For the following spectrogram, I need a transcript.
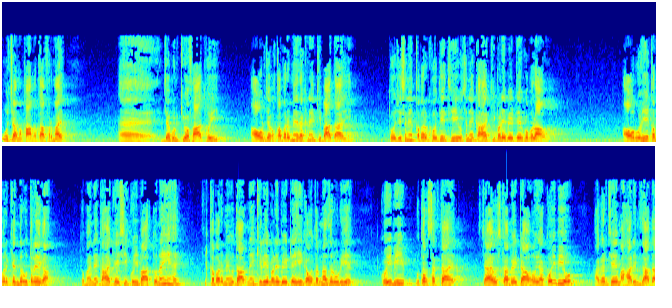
اونچا مقام عطا فرمائے۔ جب ان کی وفات ہوئی اور جب قبر میں رکھنے کی بات آئی تو جس نے قبر کھودی تھی، اس نے کہا کہ بڑے بیٹے کو بلاؤ اور وہی قبر کے اندر اترے گا۔ تو میں نے کہا کہ ایسی کوئی بات تو نہیں ہے کہ قبر میں اتارنے کے لیے بڑے بیٹے ہی کا اترنا ضروری ہے۔ کوئی بھی اتر سکتا ہے، چاہے اس کا بیٹا ہو یا کوئی بھی ہو اگرچہ محارم زیادہ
